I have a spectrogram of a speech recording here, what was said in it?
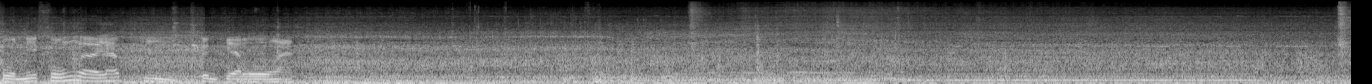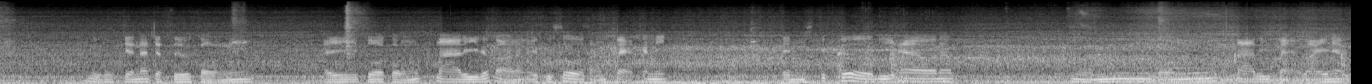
ฝุ่นนี่ฟุ้งเลยครับ อืมขึ้นเกียร์โลมาหรือแกน่าจะซื้อของไอตัวของมุกนาดีหรือเปล่านะไอฟูโซ่สามแปดคันนี้ เป็นสติ๊กเกอร์ DL นะครับเหมือนของมุกนาดีแปะไว้นะครับ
